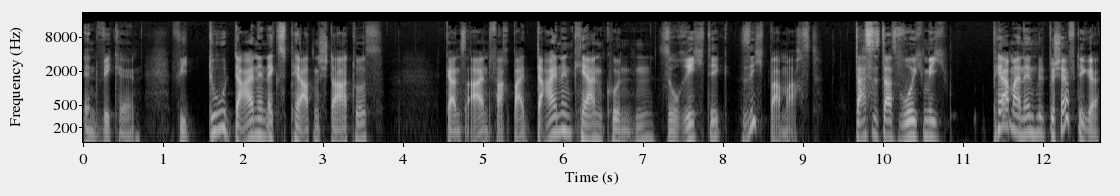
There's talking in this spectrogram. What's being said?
entwickeln du deinen Expertenstatus ganz einfach bei deinen Kernkunden so richtig sichtbar machst. Das ist das, wo ich mich permanent mit beschäftige.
